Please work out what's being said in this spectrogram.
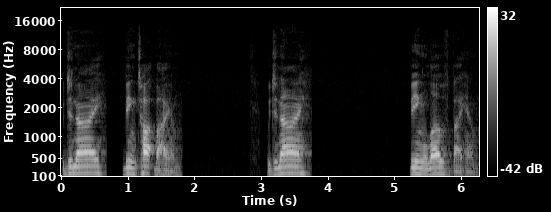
We deny being taught by Him. We deny being loved by Him.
